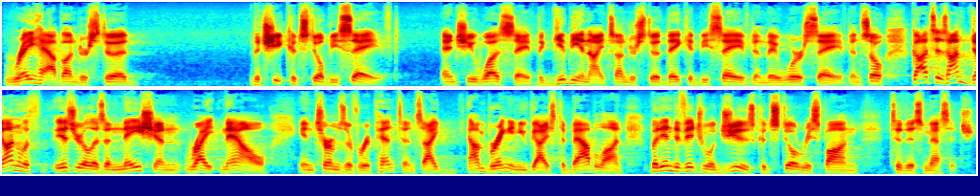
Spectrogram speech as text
Rahab understood that she could still be saved and she was saved. The Gibeonites understood they could be saved, and they were saved. And so God says, I'm done with Israel as a nation right now in terms of repentance. I, I'm bringing you guys to Babylon, but individual Jews could still respond to this message.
